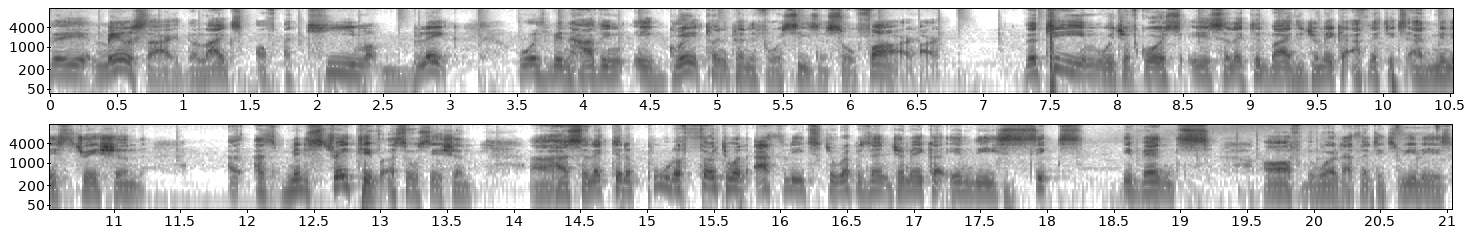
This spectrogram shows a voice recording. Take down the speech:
the male side, the likes of Ackeem Blake who has been having a great 2024 season so far. The team, which of course is selected by the Jamaica Athletics Administration Administrative Association, uh, has selected a pool of 31 athletes to represent Jamaica in the six events of the World Athletics Relays,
